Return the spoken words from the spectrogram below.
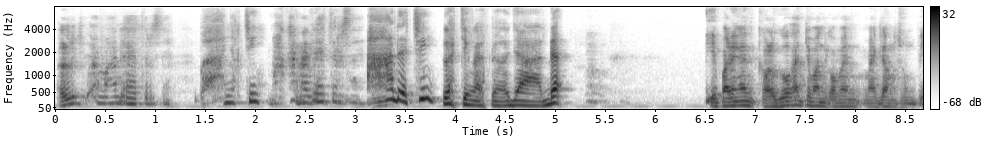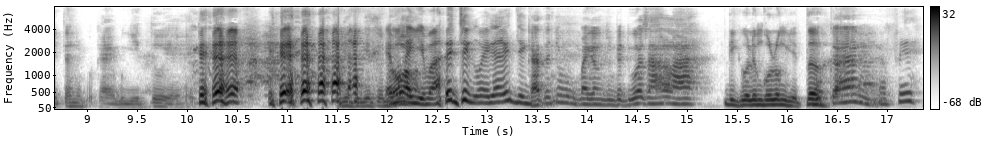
Lu juga emang ada hatersnya? banyak cing Makan ada hatersnya? ada cing lah cing ada aja ada Iya paling kan kalau gue kan cuman komen megang sumpitnya kayak begitu ya. Gitu-gitu emang doang. kayak gimana cing megangnya cing Katanya megang sumpit gue salah. digulung-gulung gitu Bukan. tapi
